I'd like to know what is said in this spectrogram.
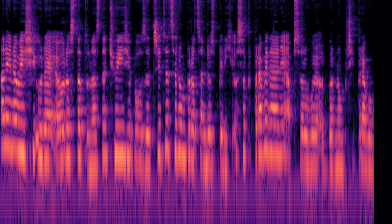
a nejnovější údaje Eurostatu naznačují, že pouze 37% dospělých osob pravidelně absolvuje odbornou přípravu.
